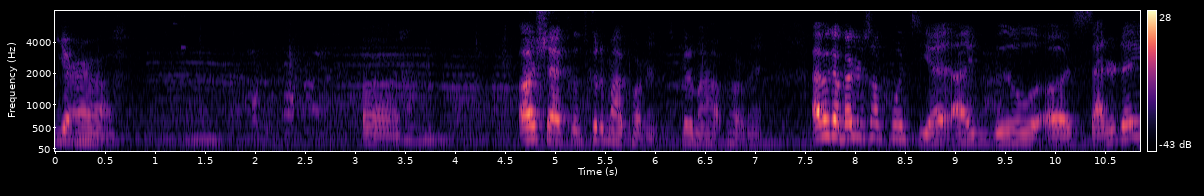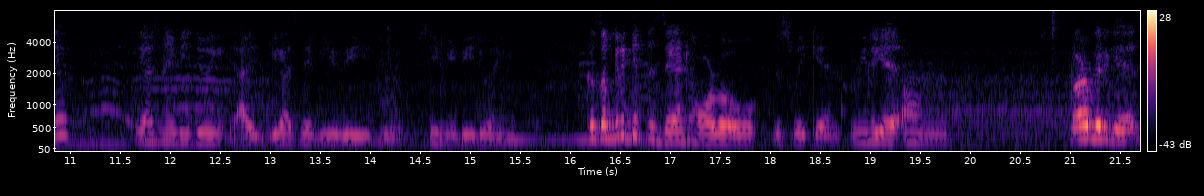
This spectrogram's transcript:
Yeah. Uh. Oh shit, let's go to my apartment. Let's go to my apartment. I haven't got Microsoft points yet. I will uh Saturday. You guys may be doing. I you guys may be doing. See me be doing. Cause I'm gonna get the Zentorno this weekend. I'm gonna get um. What I'm gonna get.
